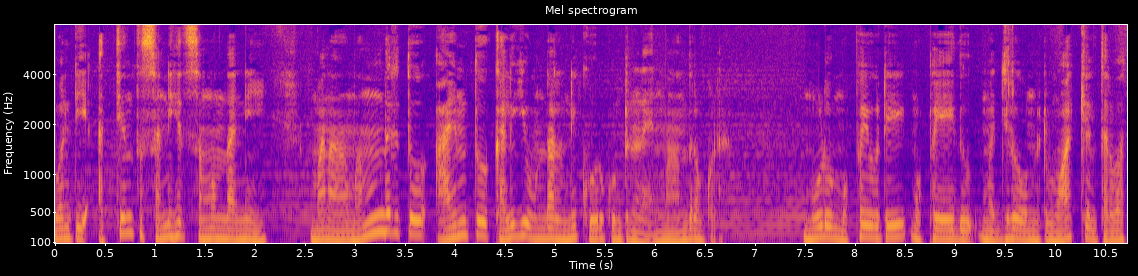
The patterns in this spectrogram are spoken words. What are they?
వంటి అత్యంత సన్నిహిత సంబంధాన్ని మన మందరితో ఆయనతో కలిగి ఉండాలని కోరుకుంటున్నాడు ఆయన మనందరం కూడా. మూడు ముప్పై ఒకటి ముప్పై ఐదు మధ్యలో ఉన్నటువంటి వాక్యాల తర్వాత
